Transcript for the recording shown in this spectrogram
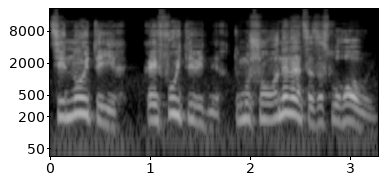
цінуйте їх, кайфуйте від них, тому що вони на це заслуговують.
